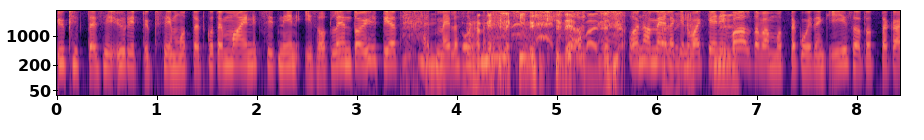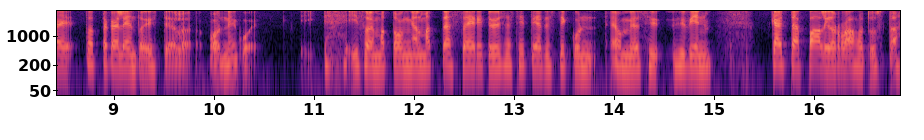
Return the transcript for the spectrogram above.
yksittäisiä yrityksiä, mutta et kuten mainitsit, niin isot lentoyhtiöt. Mm, meillä Onhan meilläkin yksi sellainen. Onhan meilläkin, Ainakin. vaikka ei niin Niin. valtava, mutta kuitenkin iso. Totta kai, totta kai lentoyhtiöillä on niin kuin isoimmat ongelmat tässä, erityisesti tietysti kun on myös hy- hyvin käyttää paljon rahoitusta.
